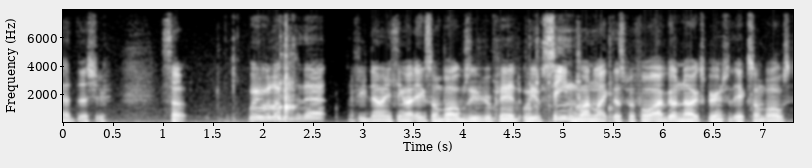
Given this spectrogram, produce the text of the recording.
had the issue. So we will look into that. If you know anything about Xenon bulbs, we've repaired, we've seen one like this before. I've got no experience with Xenon bulbs.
